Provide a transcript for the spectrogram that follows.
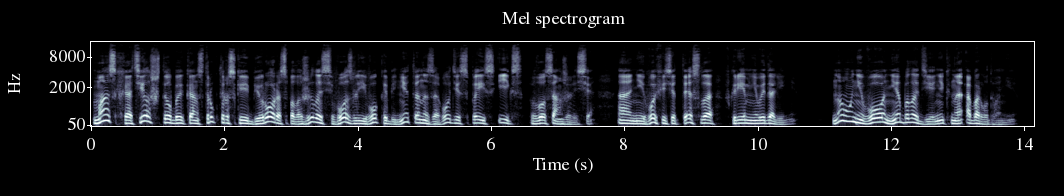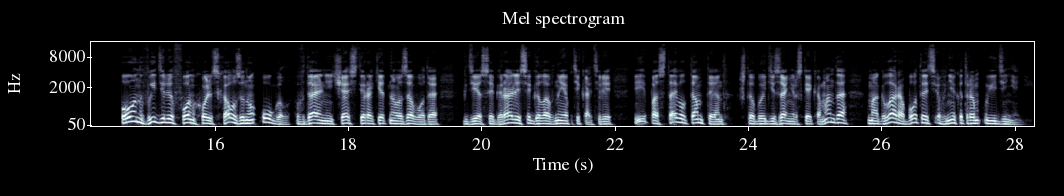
Маск хотел, чтобы конструкторское бюро расположилось возле его кабинета на заводе SpaceX в Лос-Анджелесе, а не в офисе Тесла в Кремниевой долине. Но у него не было денег на оборудование. Он выделил фон Хольцхаузену угол в дальней части ракетного завода, где собирались головные обтекатели, и поставил там тент, чтобы дизайнерская команда могла работать в некотором уединении.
